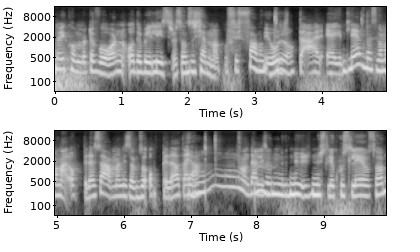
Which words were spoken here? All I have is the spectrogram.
når vi kommer til våren og det blir lysere og sånn, så kjenner man på fy faen dritt det er egentlig. Mens når man er oppi det, så er man liksom så oppi det at det er Ja. Mm, det er litt sånn nusselig og koselig og sånn.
